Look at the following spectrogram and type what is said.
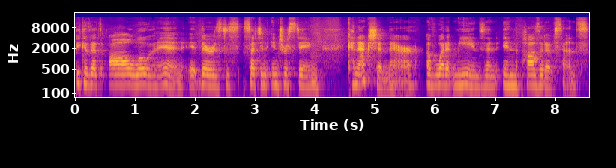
because it's all woven in. It, there's just such an interesting connection there of what it means and in the positive sense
